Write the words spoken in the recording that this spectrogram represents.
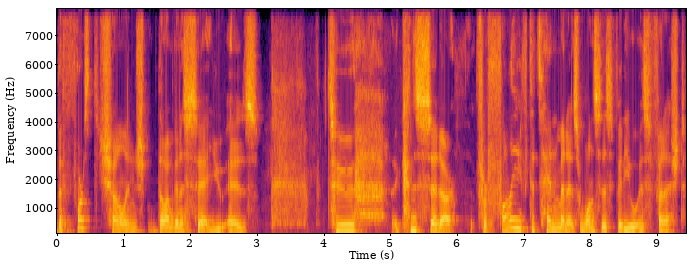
the first challenge that I'm going to set you is to consider for five to ten minutes once this video is finished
